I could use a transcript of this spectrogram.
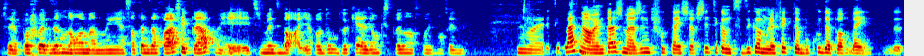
c'est pas le choix de dire non à un moment donné à certaines affaires, c'est plate, mais tu me dis, bah, il y aura d'autres occasions qui se présenteront éventuellement. Ouais. C'est plate, mais en même temps, j'imagine qu'il faut que tu ailles chercher, tu sais, comme tu dis, comme le fait que tu as beaucoup de, ben, de,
